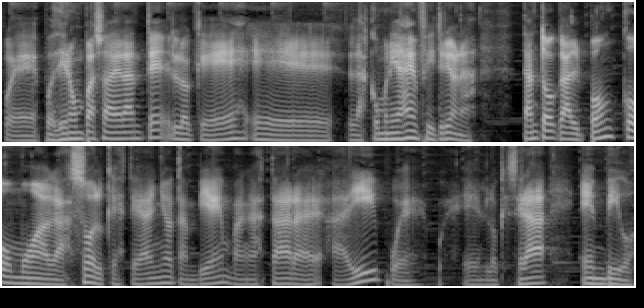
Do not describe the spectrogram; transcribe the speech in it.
pues, pues dieron un paso adelante lo que es eh, las comunidades anfitrionas. Tanto Galpón como Agasol, que este año también van a estar eh, ahí, pues, pues en lo que será en Vigo.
